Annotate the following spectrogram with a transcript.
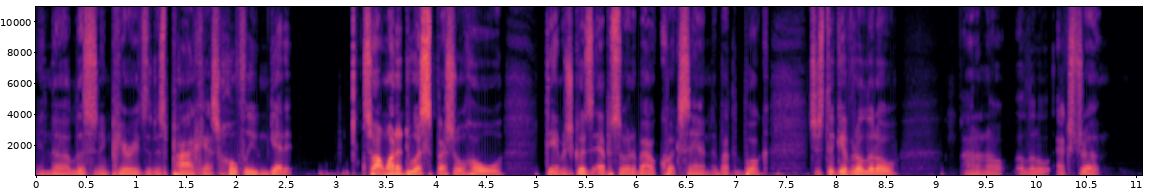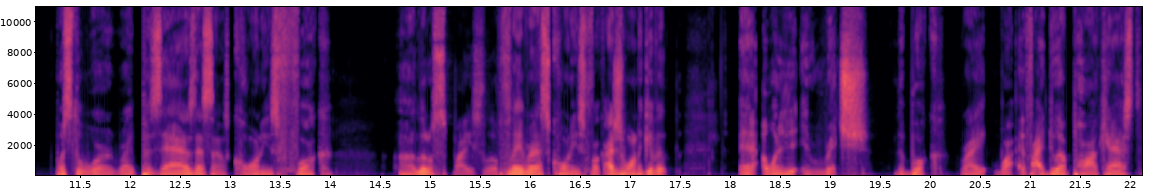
in the listening periods of this podcast. Hopefully you can get it. So I want to do a special whole damaged goods episode about quicksand, about the book, just to give it a little, I don't know, a little extra what's the word, right? Pizzazz. That sounds corny as fuck. Uh, a little spice, a little flavor. That's corny as fuck. I just want to give it, and I wanted to enrich the book, right? Why, if I do a podcast,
